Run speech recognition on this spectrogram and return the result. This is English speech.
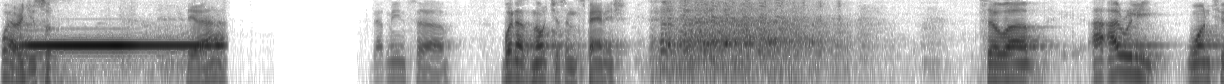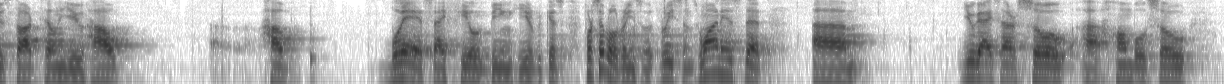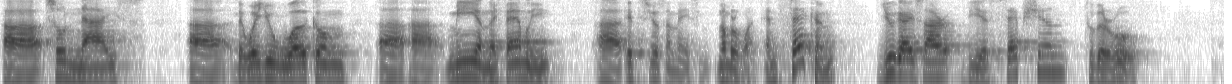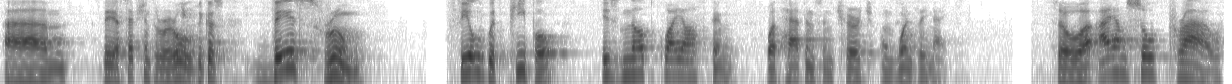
Where are you so? Yeah. That means uh, buenas noches in Spanish. so, uh, I, I really want to start telling you how how blessed I feel being here because for several reasons. One is that um, you guys are so uh, humble, so uh, so nice. Uh, the way you welcome uh, uh, me and my family, uh, it's just amazing. Number one, and second, you guys are the exception to the rule. Um, the exception to the rule because this room filled with people is not quite often what happens in church on Wednesday nights. So uh, I am so proud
